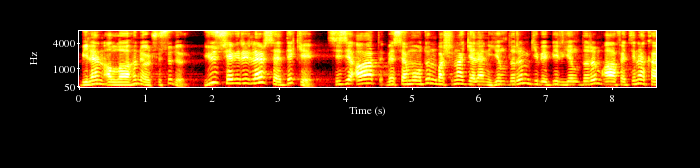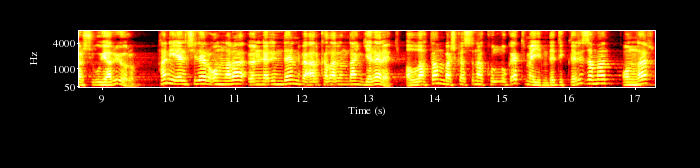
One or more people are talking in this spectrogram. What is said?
bilen Allah'ın ölçüsüdür. Yüz çevirirlerse de ki sizi Ad ve Semud'un başına gelen yıldırım gibi bir yıldırım afetine karşı uyarıyorum. Hani elçiler onlara önlerinden ve arkalarından gelerek Allah'tan başkasına kulluk etmeyin dedikleri zaman onlar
